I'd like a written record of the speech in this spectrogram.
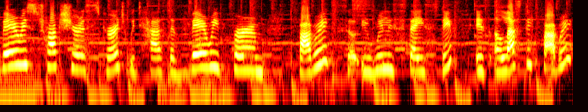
very structured skirt which has a very firm fabric so it really stays stiff. It's elastic fabric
